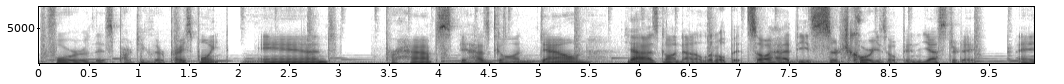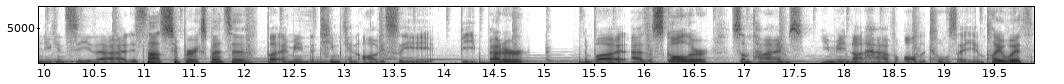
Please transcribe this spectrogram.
for this particular price point, and perhaps it has gone down. Yeah, it has gone down a little bit. So I had these search queries open yesterday and you can see that it's not super expensive, but I mean, the team can obviously be better. But as a scholar, sometimes you may not have all the tools that you can play with,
